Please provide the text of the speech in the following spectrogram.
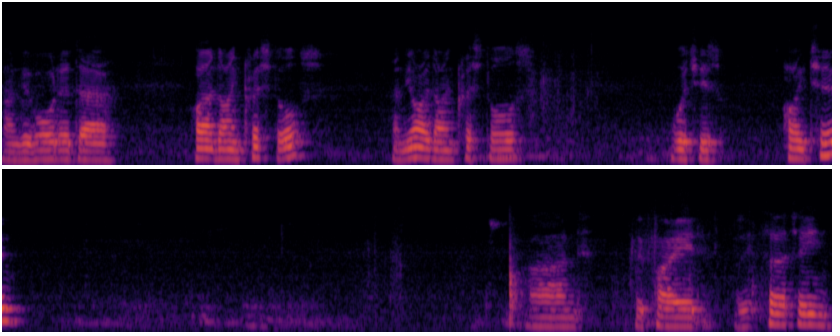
And we've ordered uh, iodine crystals, and the iodine crystals, which is I2 and we paid was it 13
